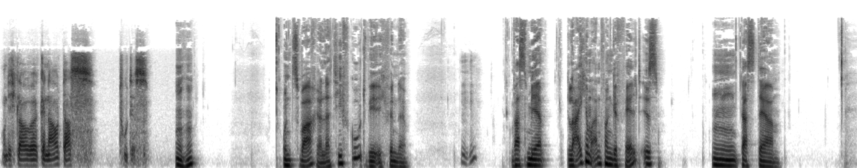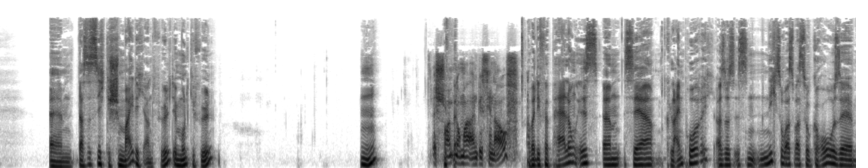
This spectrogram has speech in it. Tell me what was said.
und ich glaube, genau das tut es. Mhm. Und zwar relativ gut, wie ich finde. Mhm. Was mir gleich am Anfang gefällt, ist, mh, dass der ähm, dass es sich geschmeidig anfühlt im Mundgefühl. Mhm. Es schäumt nochmal ein bisschen auf. Aber die Verperlung ist ähm, sehr kleinporig. Also es ist nicht sowas, was so große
